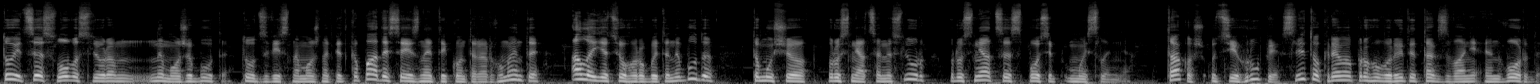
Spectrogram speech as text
то і це слово слюром не може бути. Тут, звісно, можна підкопатися і знайти контраргументи, але я цього робити не буду, тому що русня це не слюр, русня це спосіб мислення. Також у цій групі слід окремо проговорити так звані N-ворди,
